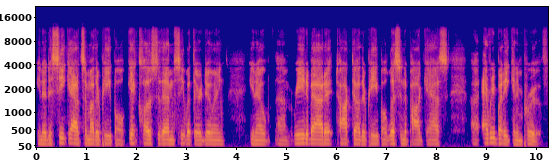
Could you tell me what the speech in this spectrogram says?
you know to seek out some other people get close to them see what they're doing you know um, read about it talk to other people listen to podcasts uh, everybody can improve.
